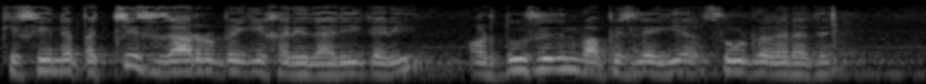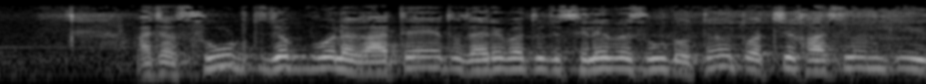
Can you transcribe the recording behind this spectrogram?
کسی نے پچیس ہزار روپے کی خریداری کری اور دوسرے دن واپس لے گیا، سوٹ وغیرہ تھے۔ اچھا سوٹ جب وہ لگاتے ہیں تو ظاہر بات جو سلے ہوئے سوٹ ہوتے ہیں تو اچھی خاصی ان کی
